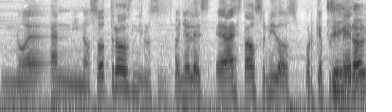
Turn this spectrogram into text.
no eran ni nosotros ni los españoles, era Estados Unidos, porque Sí. primero,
